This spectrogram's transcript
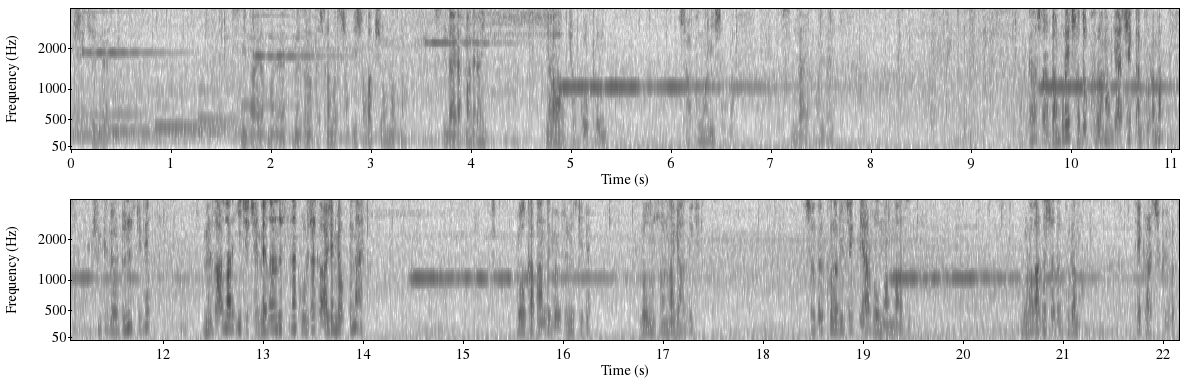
bu şekilde. Bismillahirrahmanirrahim. Mezarın taşına basacağım. İnşallah bir şey olmaz. Bismillahirrahmanirrahim. Ya çok korkuyorum. Çarpılmam inşallah. Bismillahirrahmanirrahim. Arkadaşlar ben buraya çadır kuramam. Gerçekten kuramam. Çünkü gördüğünüz gibi mezarlar iç içe. Mezarın üstünden kuracak halim yok değil mi? Yol kapandı gördüğünüz gibi. Yolun sonuna geldik. Çadır kurabilecek bir yer bulmam lazım. Buralarda çadır kuramam. Tekrar çıkıyorum.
